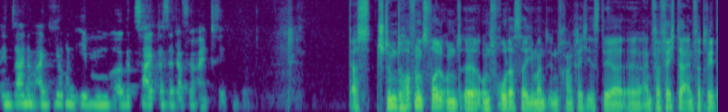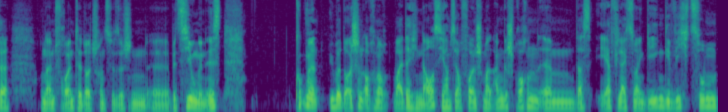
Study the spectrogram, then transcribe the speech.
in seinem Agieren eben äh, gezeigt, dass er dafür eintreten wird. Das stimmt hoffnungsvoll und, äh, und froh, dass da jemand in Frankreich ist, der äh, ein Verfechter, ein Vertreter und ein Freund der deutsch-französischen äh, Beziehungen ist. Gucken wir über Deutschland auch noch weiter hinaus. Sie haben es ja auch vorhin schon mal angesprochen, ähm, dass er vielleicht so ein Gegengewicht zum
